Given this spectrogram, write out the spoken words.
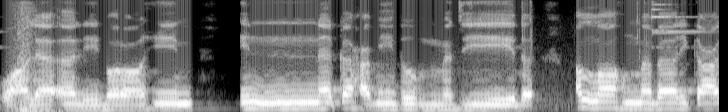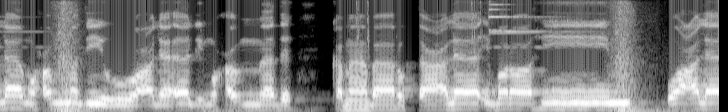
وعلى آل إبراهيم إنك حميد مجيد اللهم بارك على محمد وعلى آل محمد كما باركت على إبراهيم وعلى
